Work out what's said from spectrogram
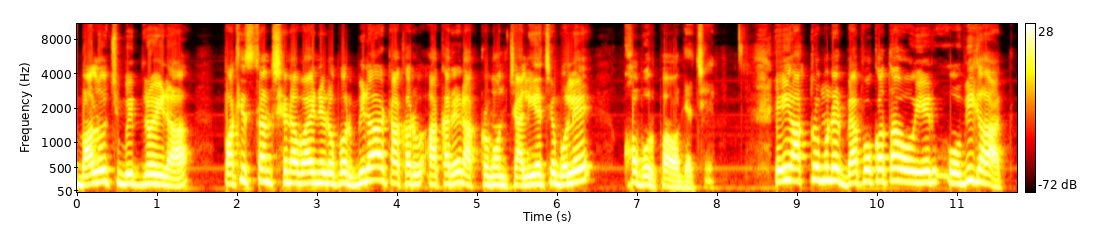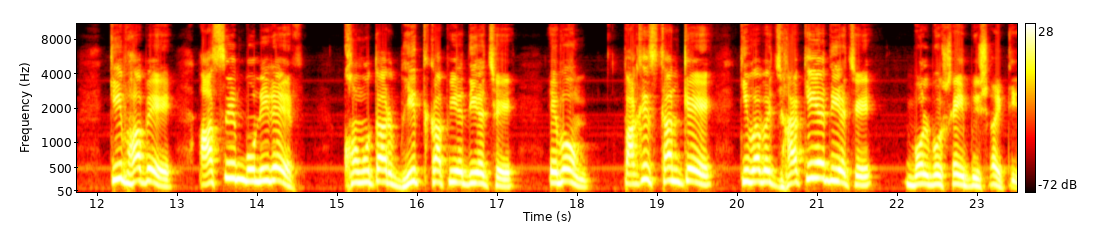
বালোচ বিদ্রোহীরা পাকিস্তান সেনাবাহিনীর ওপর বিরাট আকার, আকারের আক্রমণ চালিয়েছে বলে খবর পাওয়া গেছে। এই আক্রমণের ব্যাপকতা ও এর অভিঘাত কীভাবে আসিম মুনিরের ক্ষমতার ভিত কাঁপিয়ে দিয়েছে এবং পাকিস্তানকে কীভাবে ঝাঁকিয়ে দিয়েছে বলব সেই বিষয়টি।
